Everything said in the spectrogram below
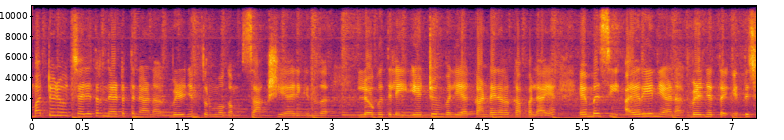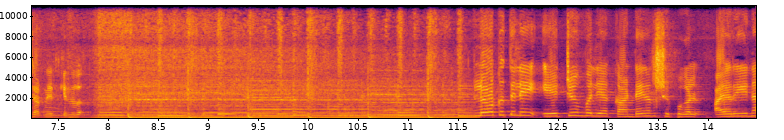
മറ്റൊരു ചരിത്ര നേട്ടത്തിനാണ് വിഴിഞ്ഞം തുറമുഖം സാക്ഷിയായിരിക്കുന്നത്. ലോകത്തിലെ ഏറ്റവും വലിയ കണ്ടെയ്നർ കപ്പലായ എം എസ് സി ഐറീനയാണ് വിഴിഞ്ഞത്ത് എത്തിച്ചേർന്നിരിക്കുന്നത്. ലോകത്തിലെ ഏറ്റവും വലിയ കണ്ടെയ്നർ ഷിപ്പുകൾ ഐറീന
